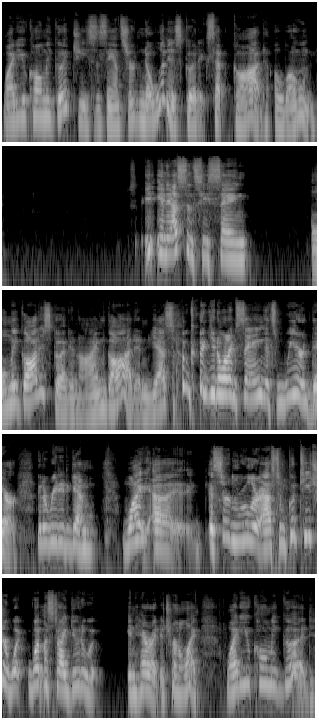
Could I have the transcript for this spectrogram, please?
Why do you call me good? Jesus answered, No one is good except God alone. In essence, he's saying, only God is good and I'm God. And yes, I'm good. You know what I'm saying? It's weird there. I'm going to read it again. Why uh, a certain ruler asked him, good teacher, what, what must I do to inherit eternal life? Why do you call me good?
